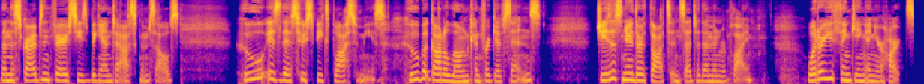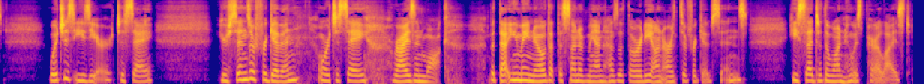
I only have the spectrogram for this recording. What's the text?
Then the scribes and Pharisees began to ask themselves, Who is this who speaks blasphemies? Who but God alone can forgive sins? Jesus knew their thoughts and said to them in reply, What are you thinking in your hearts? Which is easier, to say, Your sins are forgiven, or to say, Rise and walk? But that you may know that the Son of Man has authority on earth to forgive sins, he said to the one who was paralyzed,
